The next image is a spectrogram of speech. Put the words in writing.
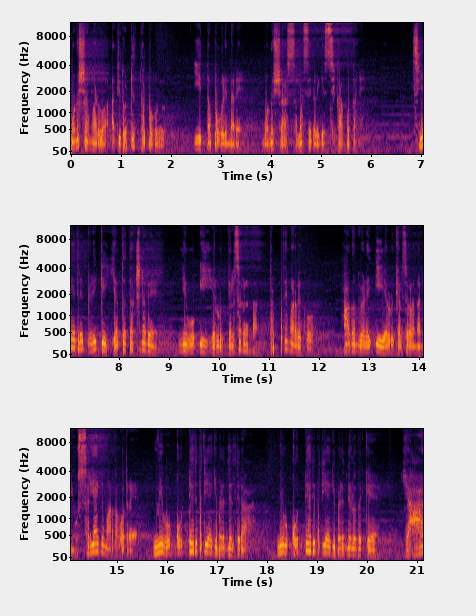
ಮನುಷ್ಯ ಮಾಡುವ ಅತಿ ದೊಡ್ಡ ತಪ್ಪುಗಳು. ಈ ತಪ್ಪುಗಳಿಂದಲೇ ಮನುಷ್ಯ ಸಮಸ್ಯೆಗಳಿಗೆ ಸಿಕ್ಕಾಕುತ್ತಾನೆ. ಸ್ನೇಹಿತರೆ, ಬೆಳಿಗ್ಗೆ ಎದ್ದ ತಕ್ಷಣವೇ ನೀವು ಈ ಎರಡು ಕೆಲಸಗಳನ್ನು ತಪ್ಪದೇ ಮಾಡಬೇಕು. ಹಾಗೊಂದು ವೇಳೆ ಈ ಎರಡು ಕೆಲಸಗಳನ್ನು ನೀವು ಸರಿಯಾಗಿ ಮಾಡ್ತಾ ಹೋದರೆ ನೀವು ಕೋಟ್ಯಾಧಿಪತಿಯಾಗಿ ಬೆಳೆದು ನಿಲ್ತೀರಾ? ನೀವು ಕೋಟ್ಯಾಧಿಪತಿಯಾಗಿ ಬೆಳೆದು ನಿಲ್ಲೋದಕ್ಕೆ ಯಾರ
